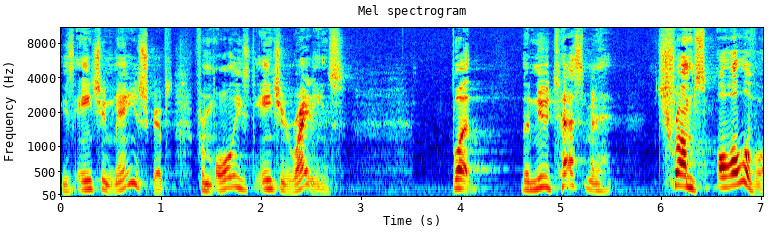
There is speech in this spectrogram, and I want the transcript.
these ancient manuscripts, from all these ancient writings, but the New Testament trumps all of them.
